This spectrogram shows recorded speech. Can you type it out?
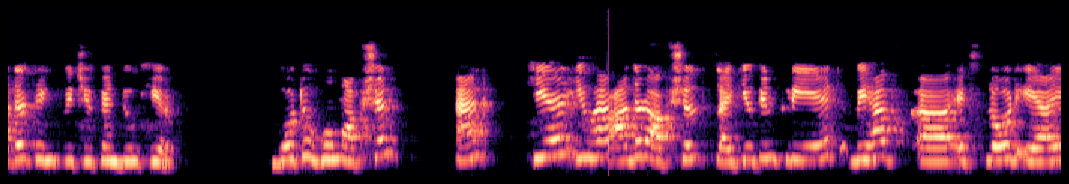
other things which you can do here. Go to home option and here you have other options. Like you can create we have uh, explored ai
